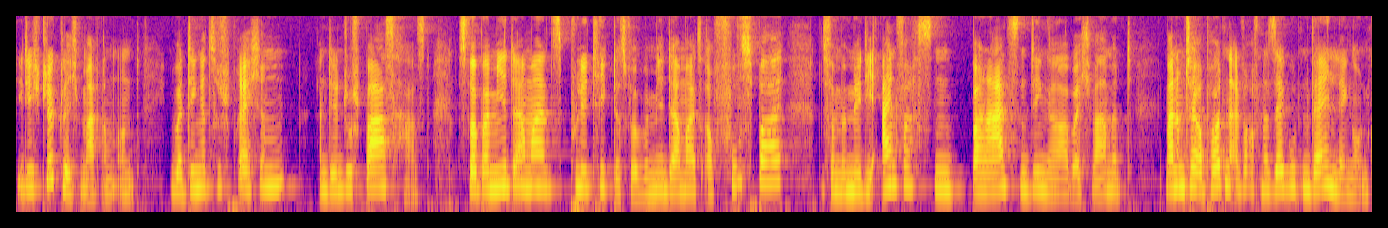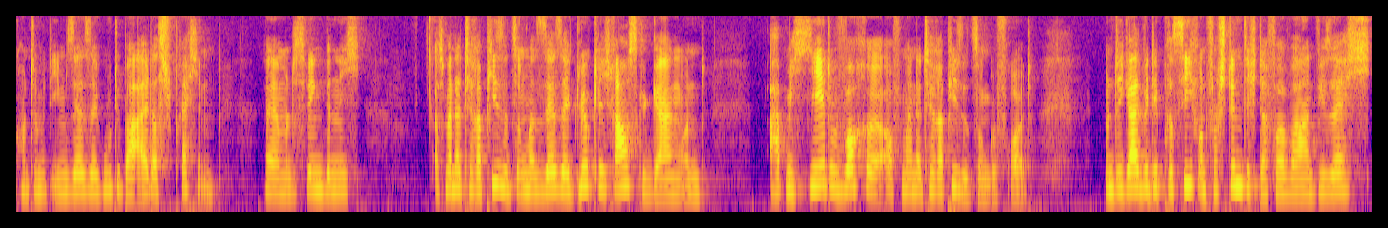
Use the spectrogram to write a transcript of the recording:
die dich glücklich machen und über Dinge zu sprechen, an denen du Spaß hast. Das war bei mir damals Politik, das war bei mir damals auch Fußball, das waren bei mir die einfachsten, banalsten Dinge, aber ich war mit meinem Therapeuten einfach auf einer sehr guten Wellenlänge und konnte mit ihm sehr, sehr gut über all das sprechen. Ähm, und deswegen bin ich aus meiner Therapiesitzung mal sehr, sehr glücklich rausgegangen und habe mich jede Woche auf meine Therapiesitzung gefreut. Und egal wie depressiv und verstimmt ich davor war und wie sehr ich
